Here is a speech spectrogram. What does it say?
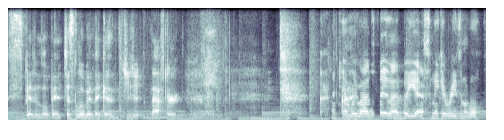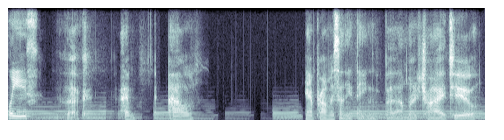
spit a little bit, just a little bit, like a laughter. I can't believe I had to say that, but yes, make it reasonable, please. Look, I'm, I'll can't promise anything, but I'm gonna try to.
